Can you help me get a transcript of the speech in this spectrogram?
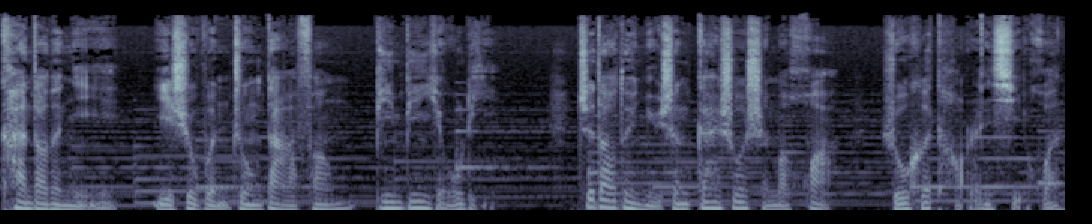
看到的你已是稳重大方、彬彬有礼，知道对女生该说什么话，如何讨人喜欢。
